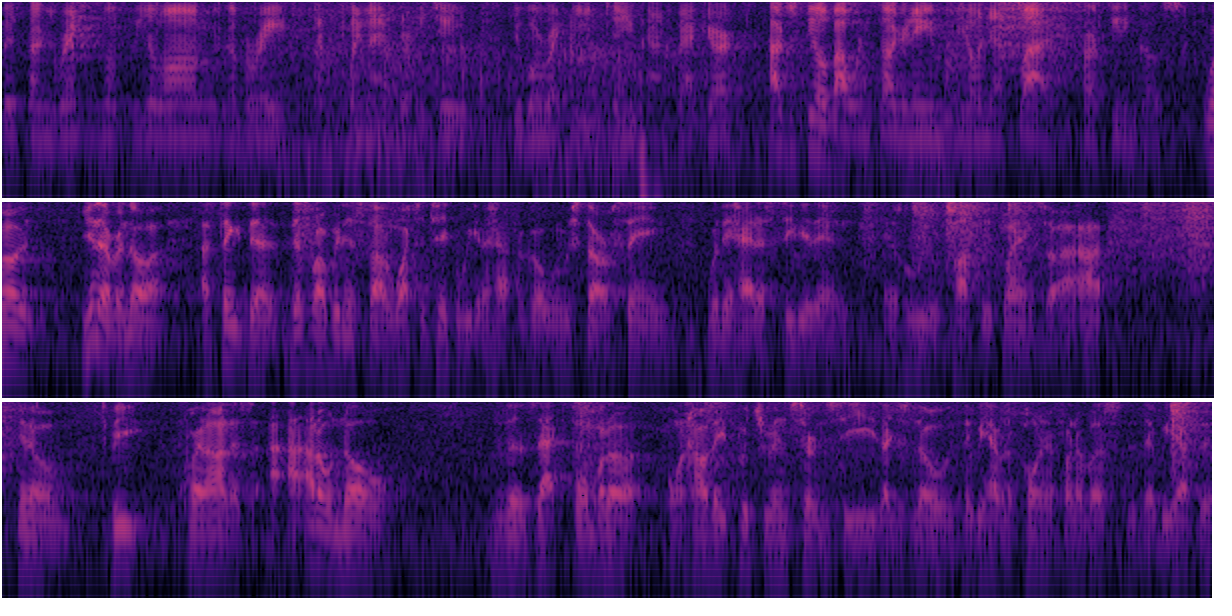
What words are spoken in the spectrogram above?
based on your rankings most of the year long. Number eight, it's like 29 32. You're going right to, UConn's backyard. How did you feel about when you saw your name, you know, in that slot as far as seeding goes? Well, you never know. I, I think that that's why we didn't start watching tape a week and a half ago when we started seeing where they had us seated in and who we were possibly playing. So I, I you know, to be quite honest, I, I don't know the exact formula on how they put you in certain seeds. I just know that we have an opponent in front of us that, that we have to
